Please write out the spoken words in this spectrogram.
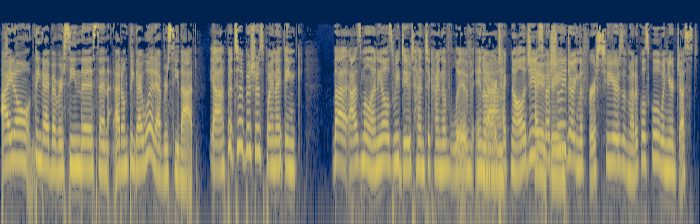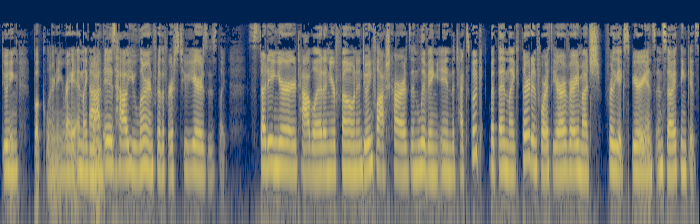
I don't think I've ever seen this and I don't think I would ever see that. Yeah, but to Bushra's point, I think that as millennials, we do tend to kind of live in Yeah. our technology, especially agree. during the first two years of medical school when you're just doing book learning, right? And like Yeah. that is how you learn for the first two years is like studying your tablet and your phone and doing flashcards and living in the textbook. But then like third and fourth year are very much for the experience. And so I think it's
